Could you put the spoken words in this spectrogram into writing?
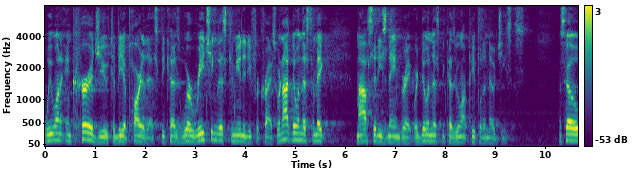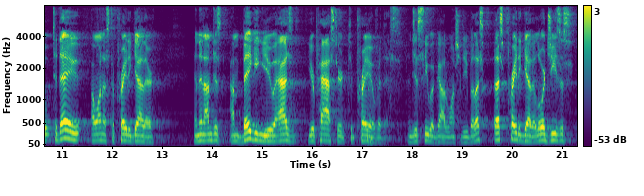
we want to encourage you to be a part of this because we're reaching this community for Christ. We're not doing this to make Miles City's name great. We're doing this because we want people to know Jesus. And so today I want us to pray together. And then I'm just I'm begging you as your pastor to pray over this and just see what God wants you to do. But let's let's pray together. Lord Jesus,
